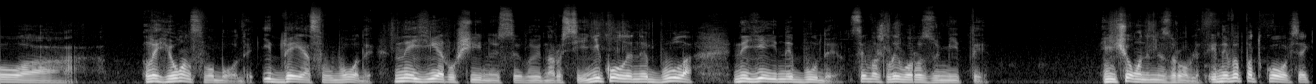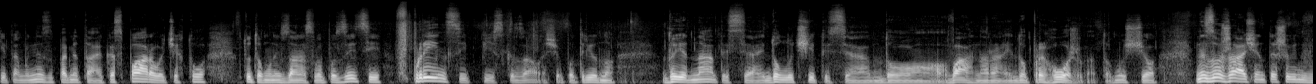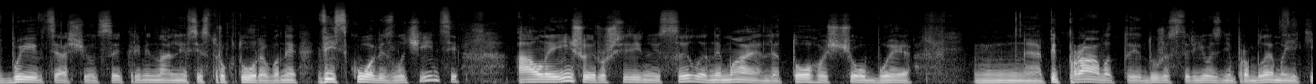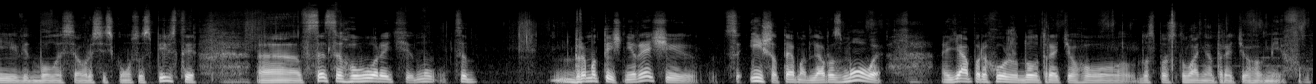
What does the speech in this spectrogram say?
Легіон Свободи, ідея свободи не є рушійною силою на Росії. Ніколи не була, не є і не буде. Це важливо розуміти. І нічого вони не зроблять. І не випадково всякі там, не пам'ятаю, Каспарови чи хто, хто там у них зараз в опозиції, в принципі, сказали, що потрібно доєднатися і долучитися до Вагнера і до Пригожина. Тому що, незважаючи на те, що він вбивця, що це кримінальні всі структури, вони військові злочинці, але іншої рушійної сили немає для того, щоб підправити дуже серйозні проблеми, які відбулися в російському суспільстві. Е, Все це говорить, ну, це драматичні речі, це інша тема для розмови. Я переходжу до третього, до спростування третього міфу.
